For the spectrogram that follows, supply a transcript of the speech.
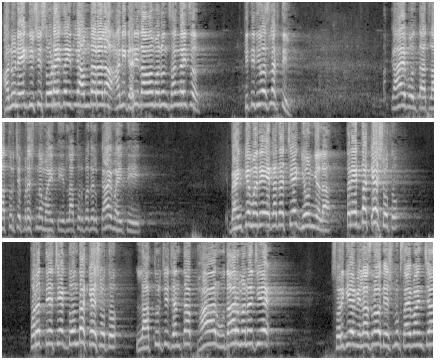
आणून एक दिवशी सोडायचं इथल्या आमदाराला आणि घरी जावा म्हणून सांगायचं. किती दिवस लागतील? काय बोलतात? लातूरचे प्रश्न माहिती लातूरबद्दल काय माहिती? बँकेमध्ये एखादा चेक घेऊन गेला तर एकदा कॅश होतो. परत ते चेक दोनदा कॅश होतो. लातूरची जनता फार उदार मनाची आहे. स्वर्गीय विलासराव देशमुख साहेबांच्या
